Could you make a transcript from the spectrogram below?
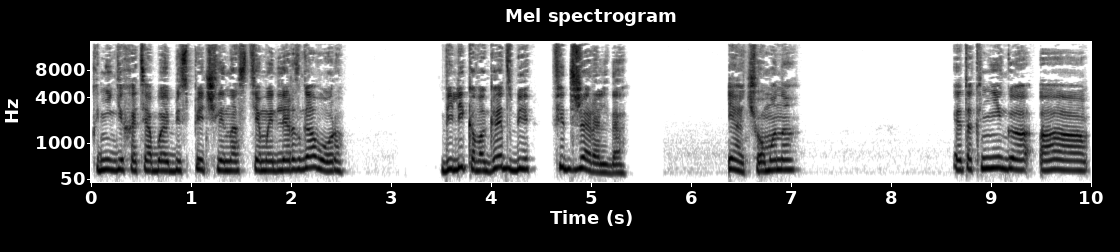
Книги хотя бы обеспечили нас темой для разговора. Великого Гэтсби Фитджеральда. И о чем она? Это книга о...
